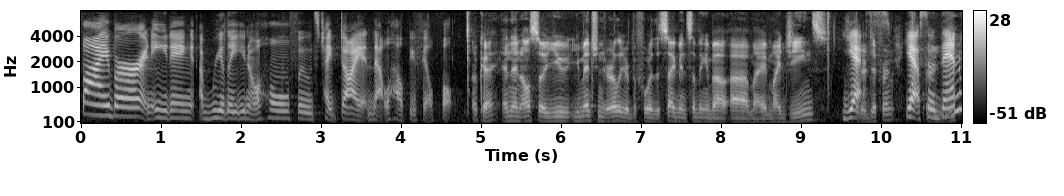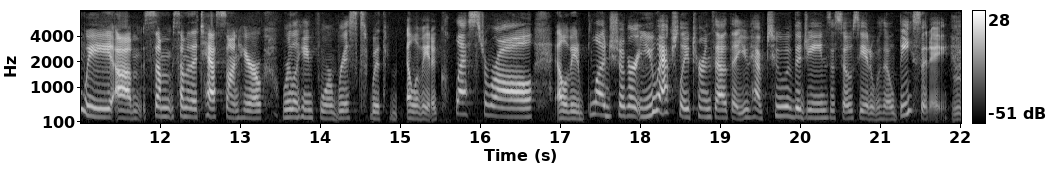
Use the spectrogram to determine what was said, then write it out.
fiber and eating a really you know a whole foods type diet, and that will help you feel full. Okay. And then also you you mentioned earlier before the segment something about uh, my my genes Yes. that are different. Yeah. So then we um, some some of the tests on here we're looking for risks with elevated cholesterol, elevated blood sugar. You actually it turns out that you have two of the genes associated with obesity. Hmm.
